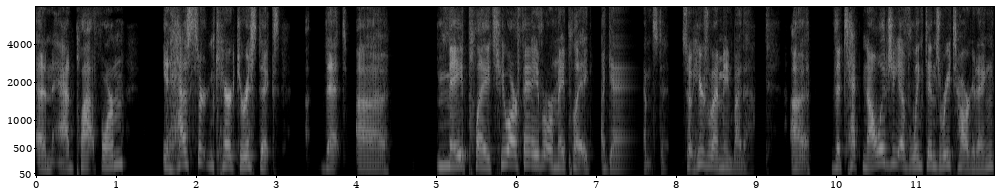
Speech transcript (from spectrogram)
an ad platform. It has certain characteristics that uh, may play to our favor or may play against it. So here's what I mean by that. Uh, the technology of LinkedIn's retargeting,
